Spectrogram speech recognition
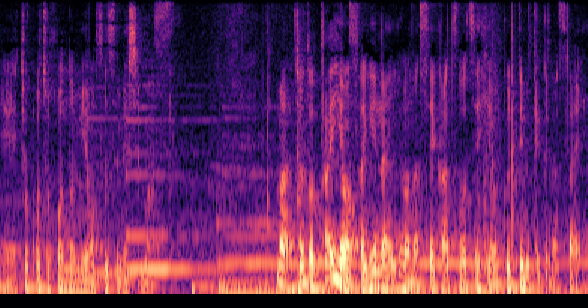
えー、ちょこちょこ飲みをおすすめします。まあちょっと体温を下げないような生活をぜひ送ってみてください。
